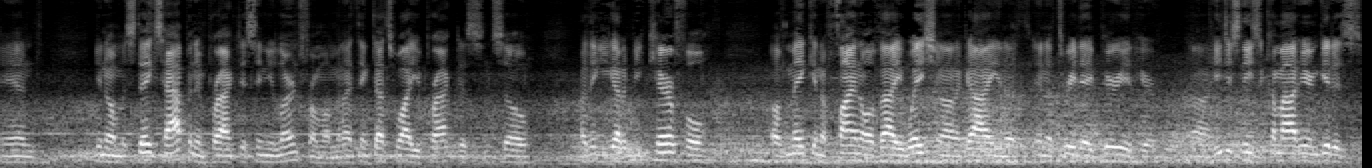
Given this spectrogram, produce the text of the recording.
and you know mistakes happen in practice, and you learn from them. And I think that's why you practice. And so, I think you got to be careful of making a final evaluation on a guy in a in a three day period here. Uh, he just needs to come out here and get as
